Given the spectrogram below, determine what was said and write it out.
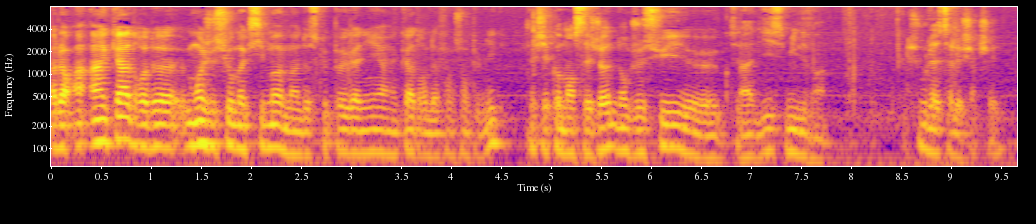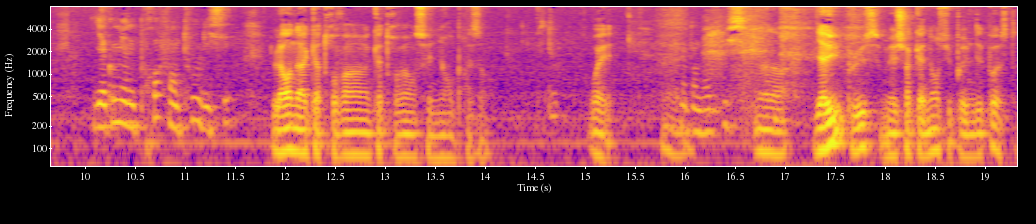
Alors, un, un, cadre de. Moi, je suis au maximum hein, de ce que peut gagner un cadre de la fonction publique. J'ai commencé jeune, donc je suis euh, à 10, 1020. Je vous laisse aller chercher. Il y a combien de profs en tout au lycée? Là, on a 80, 80 enseignants présents. C'est tout? Oui. Il y a eu plus, mais chaque année on supprime des postes.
